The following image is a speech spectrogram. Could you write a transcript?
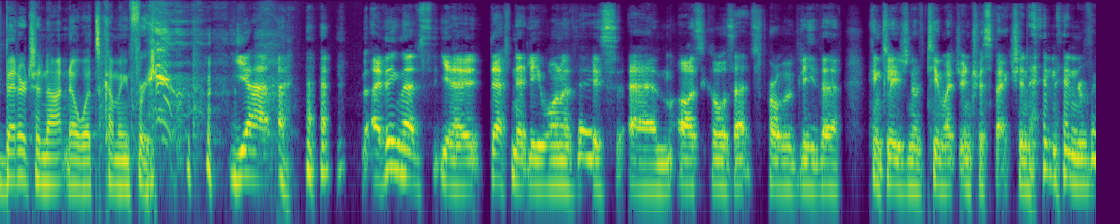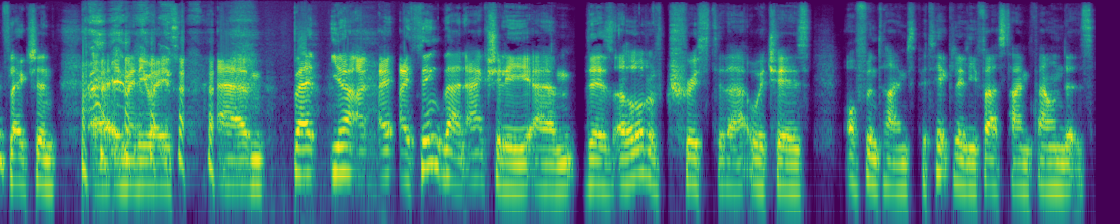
better to not know what's coming for you. yeah, I think that's know definitely one of those um, articles that's probably the conclusion of too much introspection and, and reflection uh, in many ways. Um, but you know, I, I think that actually um, there's a lot of truth to that, which is oftentimes, particularly first-time founders,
